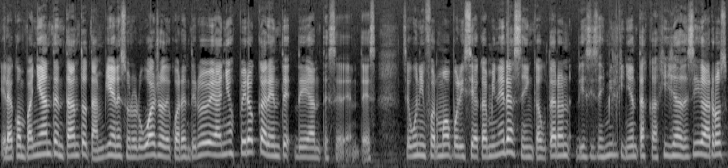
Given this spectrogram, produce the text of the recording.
El acompañante, en tanto, también es un uruguayo de 49 años, pero carente de antecedentes. Según informó Policía Caminera, se incautaron 16.500 cajillas de cigarros,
